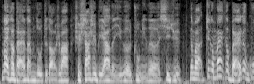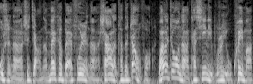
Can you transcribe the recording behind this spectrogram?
麦克白咱们都知道是吧？是莎士比亚的一个著名的戏剧。那么这个麦克白的故事呢，是讲的麦克白夫人呢杀了她的丈夫，完了之后呢，她心里不是有愧吗？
